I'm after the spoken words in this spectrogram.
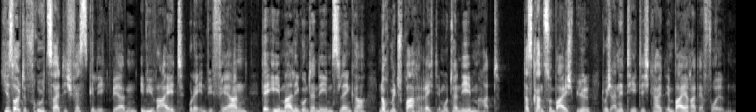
Hier sollte frühzeitig festgelegt werden, inwieweit oder inwiefern der ehemalige Unternehmenslenker noch Mitspracherecht im Unternehmen hat. Das kann zum Beispiel durch eine Tätigkeit im Beirat erfolgen.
